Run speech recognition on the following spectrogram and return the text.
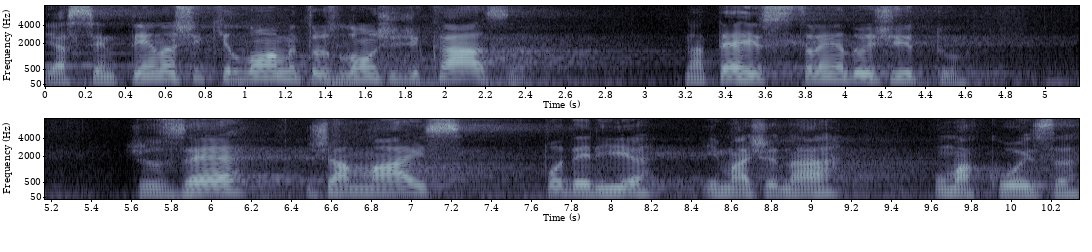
e a centenas de quilômetros longe de casa, na terra estranha do Egito, José jamais poderia imaginar uma coisa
